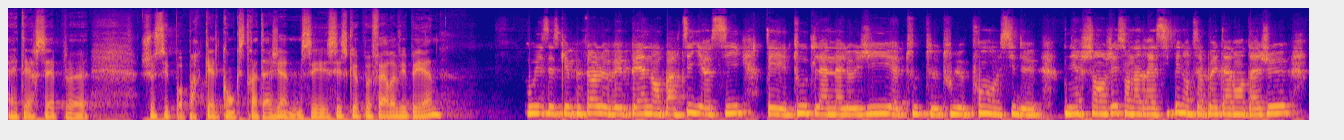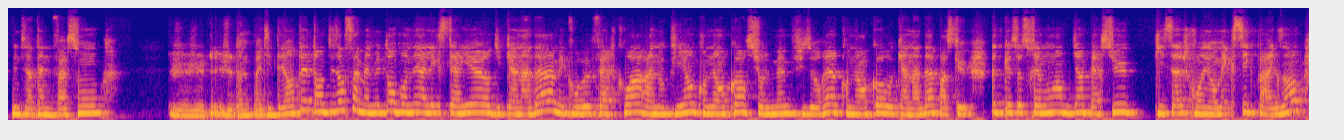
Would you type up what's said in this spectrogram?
intercepte, euh, je sais pas, par quelconque stratagème. C'est ce que peut faire le VPN? Oui, c'est ce que peut faire le VPN en partie. Il y a aussi toute l'analogie, tout le point aussi de venir changer son adresse IP. Donc, ça peut être avantageux d'une certaine façon je, je, donne pas d'idée en tête en disant ça, mais admettons qu'on est à l'extérieur du Canada, mais qu'on veut faire croire à nos clients qu'on est encore sur le même fuseau horaire, qu'on est encore au Canada, parce que peut-être que ce serait moins bien perçu qu'ils sachent qu'on est au Mexique, par exemple,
